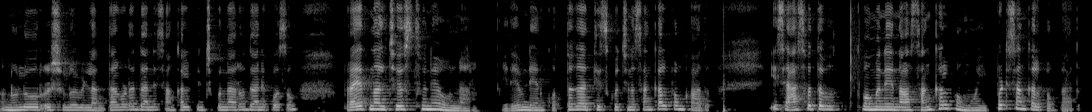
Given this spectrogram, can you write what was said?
అనులు ఋషులు వీళ్ళంతా కూడా దాన్ని సంకల్పించుకున్నారు. దానికోసం ప్రయత్నాలు చేస్తూనే ఉన్నారు. ఇదేం నేను కొత్తగా తీసుకొచ్చిన సంకల్పం కాదు. ఈ శాశ్వతత్వం అనే నా సంకల్పము ఇప్పటి సంకల్పం కాదు.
